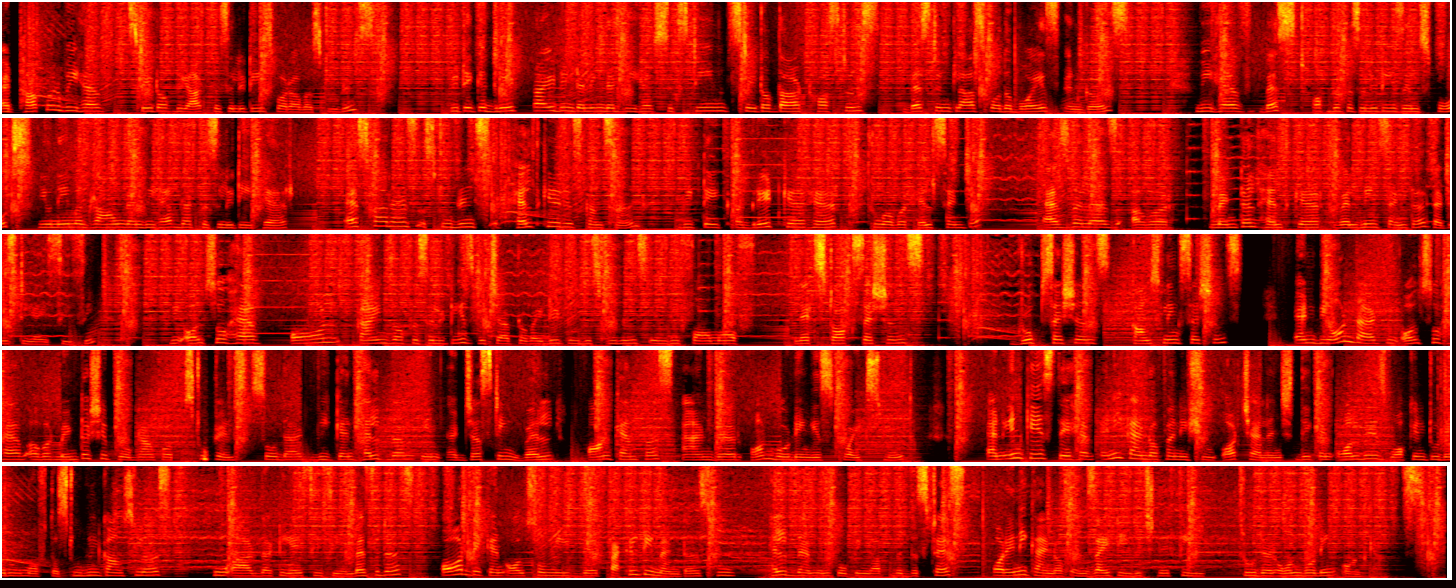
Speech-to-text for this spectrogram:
At Thapar, we have state-of-the-art facilities for our students. We take a great pride in telling that we have 16 state-of-the-art hostels, best in class for the boys and girls. We have best of the facilities in sports. You name a ground and we have that facility here. As far as students' healthcare is concerned, we take a great care here through our health center as well as our mental health care well-being center that is TICC. We also have all kinds of facilities which are provided to the students in the form of let's talk sessions, group sessions, counseling sessions. And beyond that, we also have our mentorship program for students so that we can help them in adjusting well on campus and their onboarding is quite smooth. And in case they have any kind of an issue or challenge, they can always walk into the room of the student counselors who are the TICC ambassadors, or they can also meet their faculty mentors who help them in coping up with the stress or any kind of anxiety which they feel through their onboarding on campus.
